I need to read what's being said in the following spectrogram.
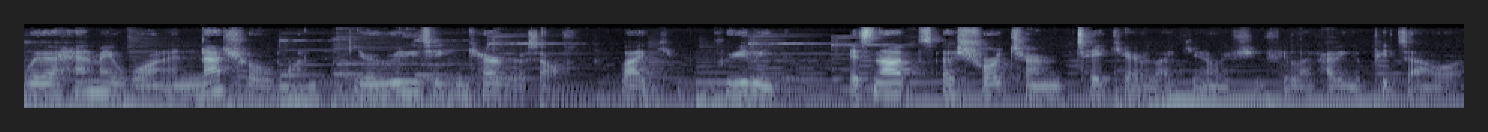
with a handmade one a natural one you're really taking care of yourself. Like really it's not a short-term take care like you know if you feel like having a pizza or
